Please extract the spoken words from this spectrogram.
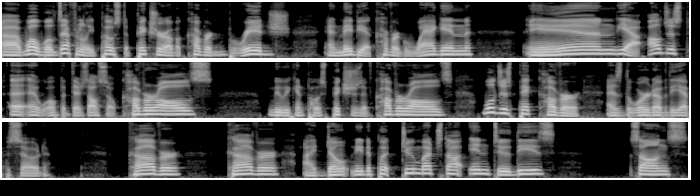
Uh, well, we'll definitely post a picture of a covered bridge and maybe a covered wagon. And yeah, I'll just, uh, oh, but there's also coveralls. Maybe we can post pictures of coveralls. We'll just pick cover as the word of the episode. Cover, cover. I don't need to put too much thought into these songs.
